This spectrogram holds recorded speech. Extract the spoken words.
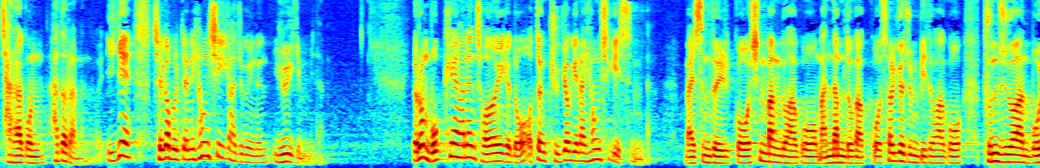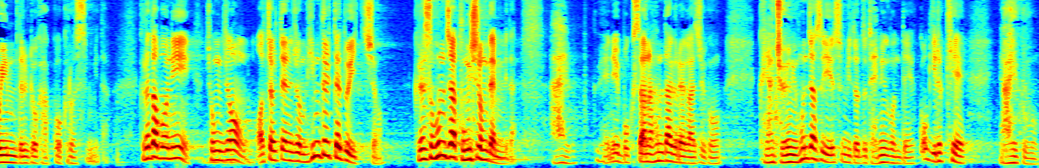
자라곤 하더라는 거예요. 이게 제가 볼 때는 형식이 가지고 있는 유익입니다. 여러분 목회하는 저에게도 어떤 규격이나 형식이 있습니다. 말씀도 읽고 신방도 하고 만남도 갖고 설교 준비도 하고 분주한 모임들도 갖고 그렇습니다. 그러다 보니 종종 어쩔 때는 좀 힘들 때도 있죠. 그래서 혼자 궁시렁댑니다. 아유, 괜히 목사는 한다 그래가지고 그냥 조용히 혼자서 예수 믿어도 되는 건데 꼭 이렇게 아이고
